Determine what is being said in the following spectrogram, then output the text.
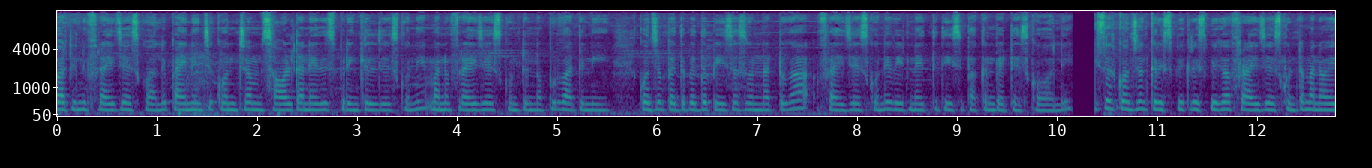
వాటిని ఫ్రై చేసుకోవాలి. పైనుంచి కొంచెం సాల్ట్ అనేది స్ప్రింకిల్ చేసుకొని మనం ఫ్రై చేసుకుంటున్నప్పుడు వాటిని కొంచెం పెద్ద పెద్ద పీసెస్ ఉన్నట్టుగా ఫ్రై చేసుకొని వీటిని అయితే తీసి పక్కన పెట్టేసుకోవాలి. పీసెస్ కొంచెం క్రిస్పీ క్రిస్పీగా ఫ్రై చేసుకుంటే మనం అవి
